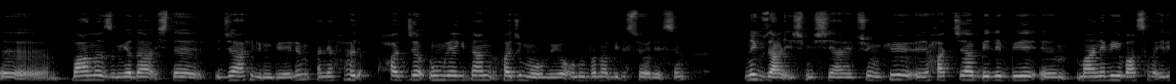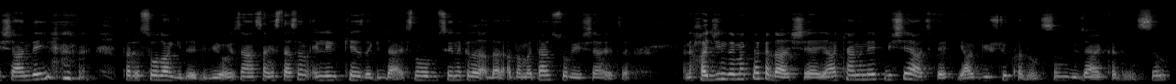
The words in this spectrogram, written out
e, bağnazım ya da işte cahilim diyelim. Hani ha- hacca, umreye giden hacı mı oluyor? Onu bana biri söylesin. Ne güzel işmiş yani. Çünkü e, hacca belli bir e, manevi vasfa erişen değil, parası olan gidebiliyor. O yüzden sen istersen 50 kez de gidersin. Ama bu seni ne kadar adam eder soru işareti. Hani hacin demek ne kadar şey ya. Kendine hep bir şey atfet ya. Güçlü kadınsın, güzel kadınsın.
